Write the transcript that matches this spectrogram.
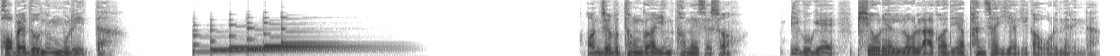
법에도 눈물이 있다. 언제부턴가 인터넷에서 미국의 피오렐로 라과디아 판사 이야기가 오르내린다.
